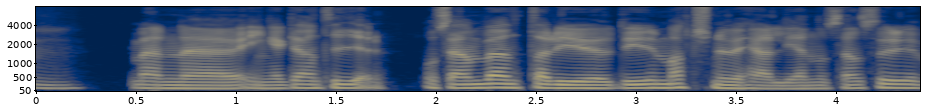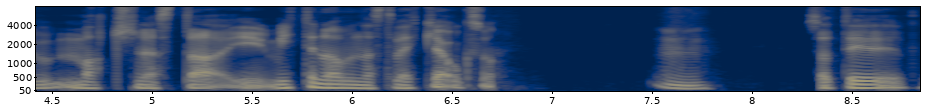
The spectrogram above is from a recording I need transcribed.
Mm. Men eh, inga garantier. Och sen väntar det ju, det är ju match nu i helgen och sen så är det match nästa, i mitten av nästa vecka också. Mm. Så att det,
